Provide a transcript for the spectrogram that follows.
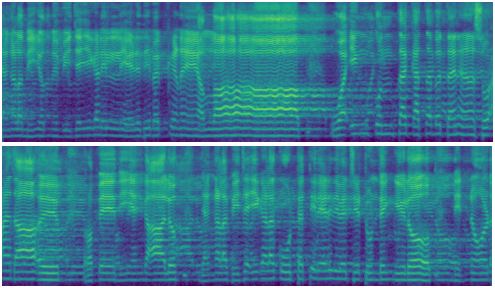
ഞങ്ങളെ നീ ഒന്ന് വിജയികളിൽ എഴുതി വെക്കണേ അല്ലാ. റബ്ബേ നീ എങ്കാലും ഞങ്ങളെ വിജയികളെ കൂട്ടത്തിൽ എഴുതി വെച്ചിട്ടുണ്ടെങ്കിലോ നിന്നോട്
